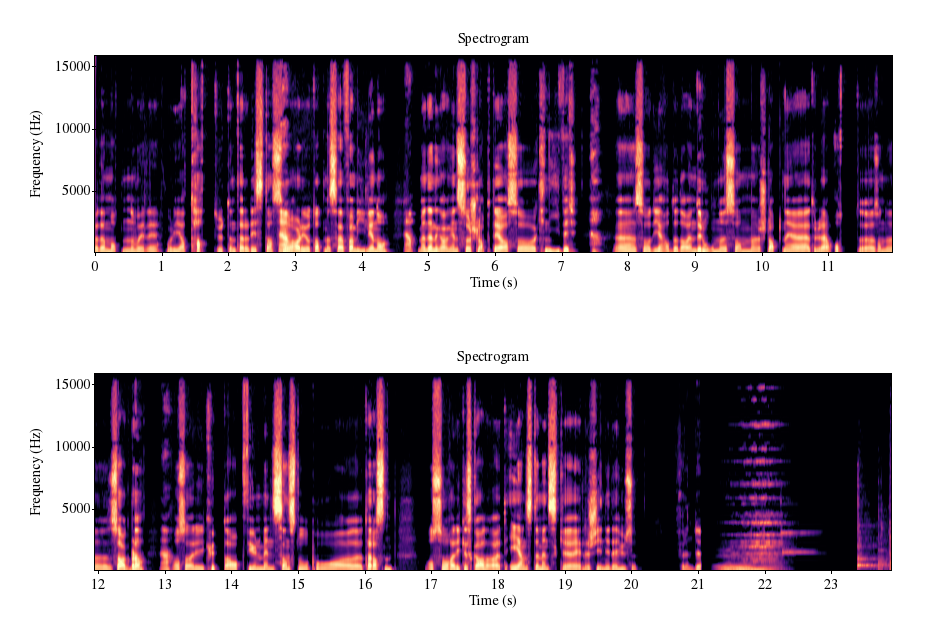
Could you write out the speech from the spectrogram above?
på den måten, hvor, hvor de har tatt ut en terrorist, da, så Ja. har de jo tatt med seg familie nå. Ja. Men denne gangen så slapp de altså kniver. Eh, Så de hadde da en drone som eh, slapp ned jeg tror det er åtte sånne sagblad. Ja. Og så har de kutta opp fyren mens han sto på terrassen. Og så har de ikke skada et eneste menneske ellers inne i det huset. For en død.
